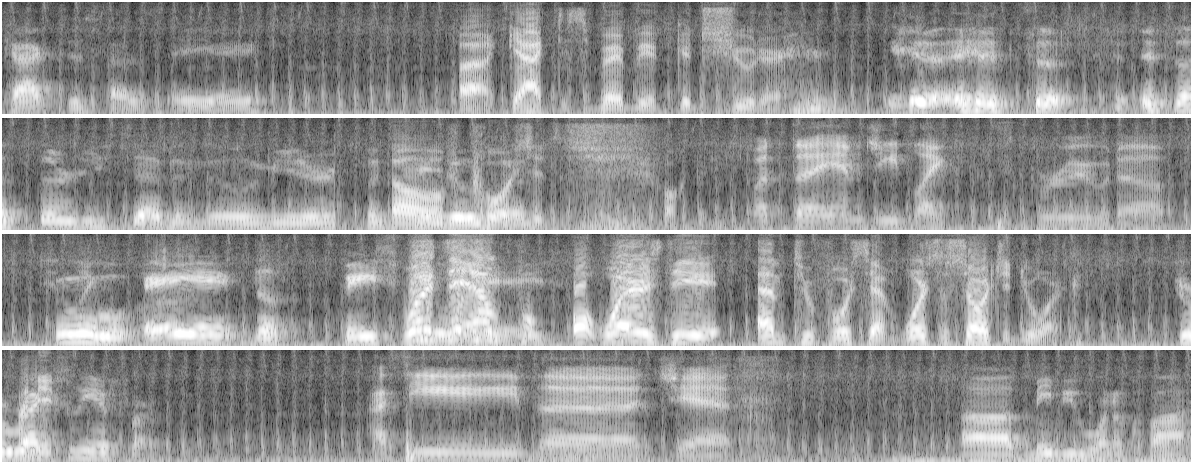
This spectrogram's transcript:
Cactus has AA. Uh, Cactus, you better be a good shooter. It's a it's a 37 millimeter potato. Oh, of course, gun. it's fucking. But the MG's like screwed up. It's Ooh, like, AA the face. Where's the M? AA, Oh, where's the M247? Where's the Sergeant York? directly in front. I see the jet. Uh, maybe one o'clock.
